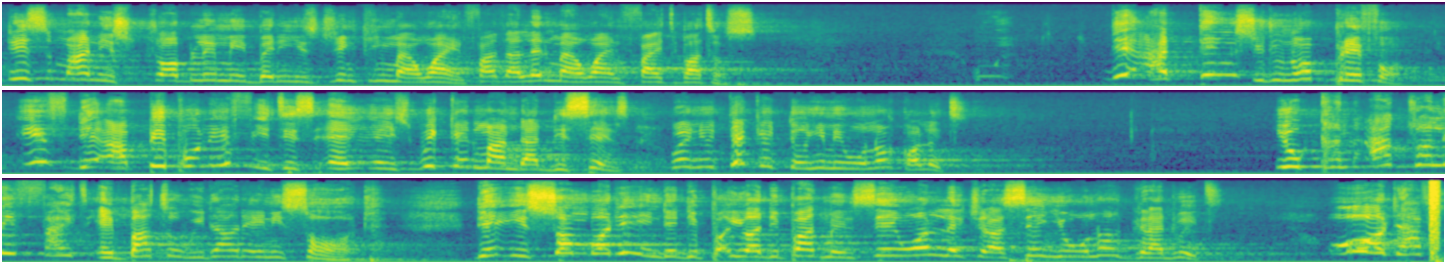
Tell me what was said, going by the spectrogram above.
this man is troubling me, but he is drinking my wine. Father, let my wine fight battles. There are things you do not pray for. If there are people, if it is a, a wicked man that descends, when you take it to him, he will not collect. You can actually fight a battle without any sword. There is somebody in the your department saying, one lecturer saying you will not graduate. All that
